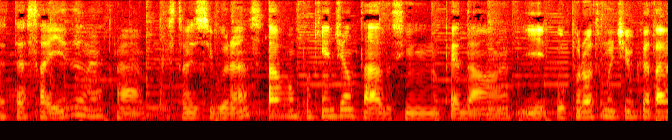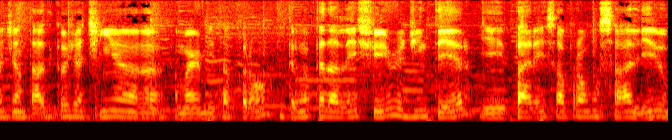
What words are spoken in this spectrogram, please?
até a saída, né? Pra questões de segurança. Tava um pouquinho adiantado assim no pedal, né? E o, por outro motivo que eu tava adiantado é que eu já tinha a, marmita pronta, então eu pedalei firme o dia inteiro e parei só pra almoçar ali. Eu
